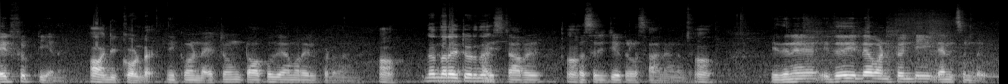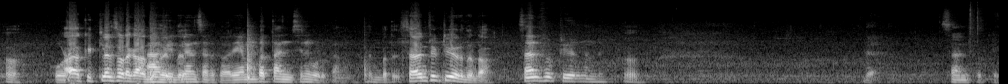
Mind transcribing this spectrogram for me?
എയ്റ്റ് ഫിഫ്റ്റി ആണ്. ആ നിക്കോണ്ടെ നിക്കോണിന്റെ ഏറ്റവും ടോപ്പ് ക്യാമറയിൽ പെടുന്നതാണ്. ആ ഇതെന്താ റേറ്റ് വരുന്നത്? ഫൈവ് സ്റ്റാർ ഫെസിലിറ്റി ഒക്കെ ഉള്ള സാധനമാണ് ആ. ഇതിന് ഇത് ഇതിന്റെ വൺ ട്വന്റി ലെൻസ് ഉണ്ട്. കിറ്റ് ലെൻസ് അടക്കം കിറ്റ് ലെൻസ് അടക്കം ഒരു എൺപത്തഞ്ചിന് കൊടുക്കാം. എൺപത്. സെവൻ ഫിഫ്റ്റി വരുന്നുണ്ടോ? സെവൻ ഫിഫ്റ്റി വരുന്നുണ്ട്. Seven fifty.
